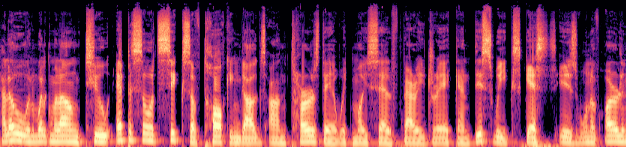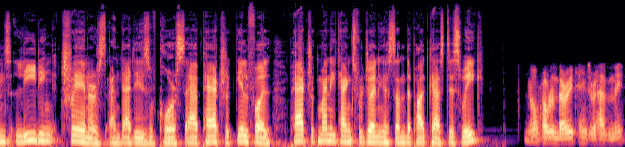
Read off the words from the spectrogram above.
Hello and welcome along to episode 6 of Talking Dogs on Thursday with myself, Barry Drake. And this week's guest is one of Ireland's leading trainers, and that is, of course, uh, Patrick Guilfoyle. Patrick, many thanks for joining us on the podcast this week. No problem, Barry. Thanks for having me.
